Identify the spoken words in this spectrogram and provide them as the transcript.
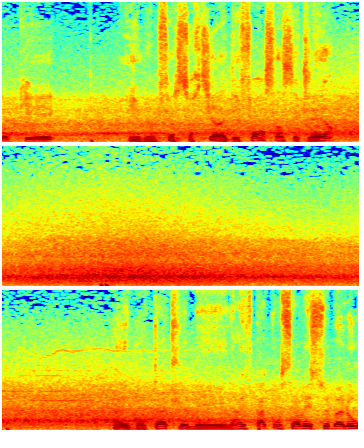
Ok. Ils vont faire sortir la défense, hein, c'est clair. Allez, bon tacle, mais il n'arrive pas à conserver ce ballon.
